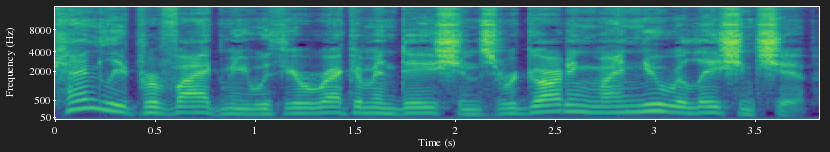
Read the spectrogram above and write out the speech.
Kindly provide me with your recommendations regarding my new relationship.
